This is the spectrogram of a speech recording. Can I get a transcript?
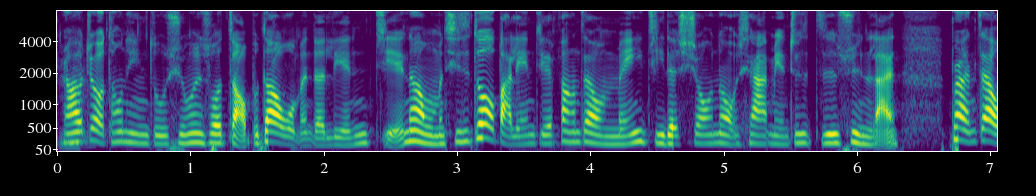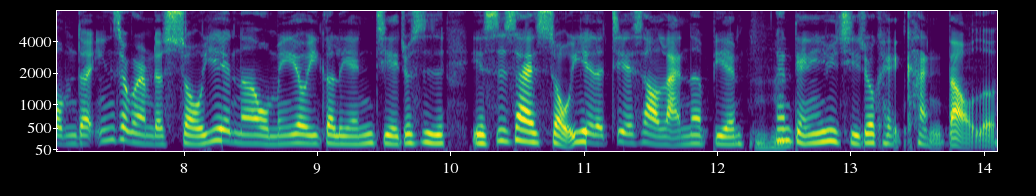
然后就有通勤族询问说找不到我们的连接，那我们其实都有把连接放在我们每一集的 show note 下面，就是资讯栏。不然在我们的 Instagram 的首页呢，我们也有一个连接，就是也是在首页的介绍栏那边，那点进去其实就可以看到了。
